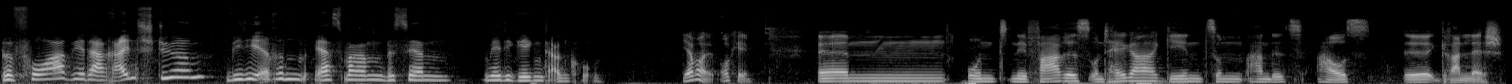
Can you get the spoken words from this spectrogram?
bevor wir da reinstürmen, wie die Irren, erstmal ein bisschen mir die Gegend angucken. Jawohl, okay. Ähm, und Nefaris und Helga gehen zum Handelshaus äh, Granlesch.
